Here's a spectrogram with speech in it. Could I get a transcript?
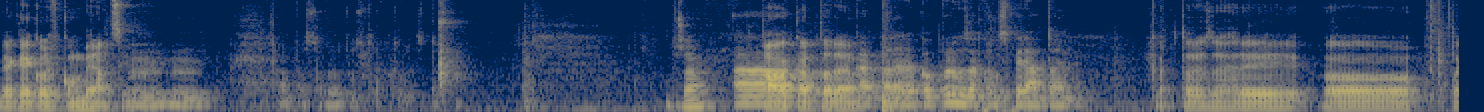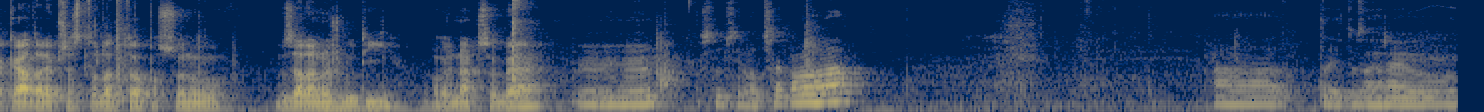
V jakékoliv kombinaci. Mhm. A posunu tu tuhle stranu. Dobře. A, A karta jde. karta jde do kopru za konspirátorem. Karta jde ze hry. Uh, tak já tady přes tohleto posunu zeleno-žlutý o jedna k sobě. Mhm. To jsem si moc nepomohla. A tady to zahraju.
